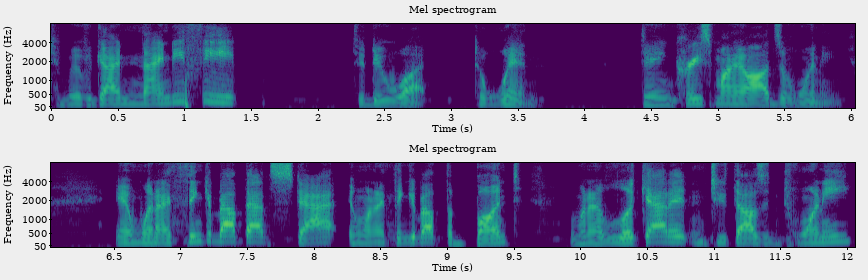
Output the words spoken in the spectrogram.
to move a guy 90 feet to do what? To win, to increase my odds of winning. And when I think about that stat and when I think about the bunt, and when I look at it in 2020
